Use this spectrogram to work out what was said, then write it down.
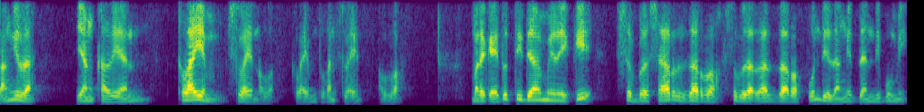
panggillah yang kalian klaim selain Allah. Klaim Tuhan selain Allah. Mereka itu tidak memiliki sebesar zarrah, sebesar zarrah pun di langit dan di bumi.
